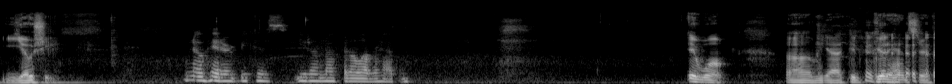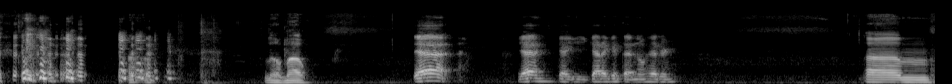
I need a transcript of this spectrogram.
Yoshi. No hitter because you don't know if it'll ever happen. It won't. Um, yeah, good good answer. Um, Little Mo. Yeah, yeah, you got- you gotta get that no hitter. Um,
